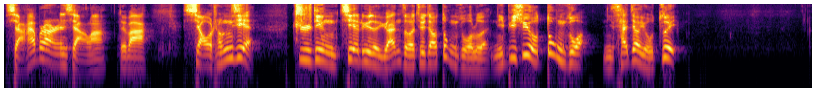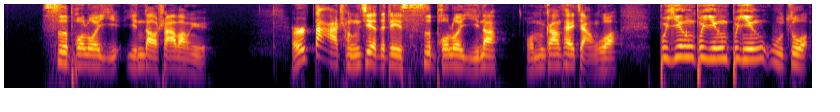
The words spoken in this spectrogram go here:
想还不让人想了，对吧？小惩戒制定戒律的原则就叫动作论，你必须有动作，你才叫有罪。四婆罗夷引导杀妄语，而大乘戒的这四婆罗夷呢？我们刚才讲过，不应不应不应勿作，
